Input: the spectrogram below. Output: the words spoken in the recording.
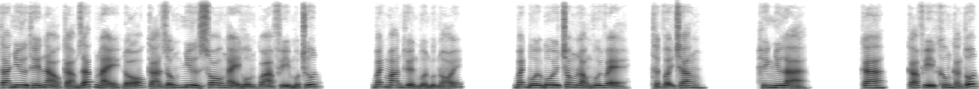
Ta như thế nào cảm giác này đó cá giống như so ngày hôm qua phỉ một chút. Bách mãn thuyền buồn bực nói. Bách bối bối trong lòng vui vẻ, thật vậy chăng? Hình như là, ca, cá phỉ không càng tốt,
